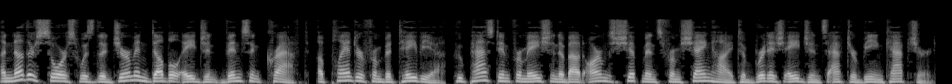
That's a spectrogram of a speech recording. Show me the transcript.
Another source was the German double agent Vincent Kraft, a planter from Batavia, who passed information about arms shipments from Shanghai to British agents after being captured.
